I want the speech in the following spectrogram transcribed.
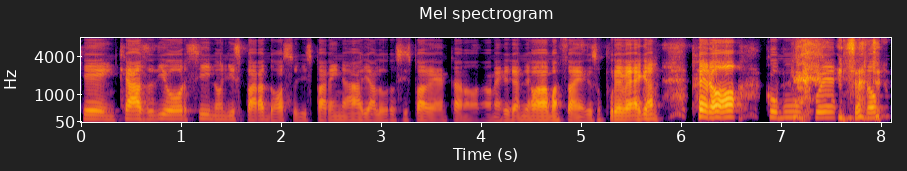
che in caso di orsi non gli spara addosso, gli spara in aria, loro si spaventano, non è che andiamo ad ammazzare, che sono pure vegan, però comunque esatto. non,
